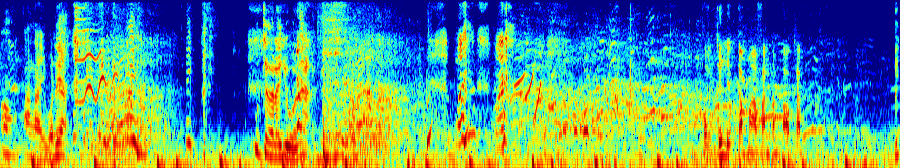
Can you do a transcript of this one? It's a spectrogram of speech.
เอ้าอะไรวะเนี่ยเฮ้ยนี่กูเจออะไรอยู่วะเนี่ย มันมันผมขึ้นลิฟต์กลับมาฟังคำตอบครับ เฮ้ย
